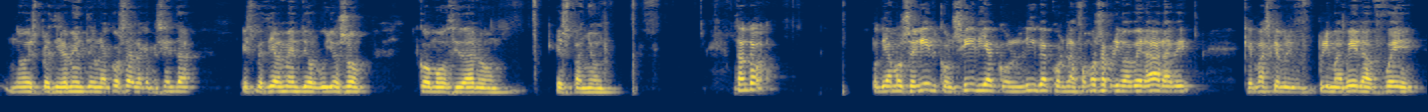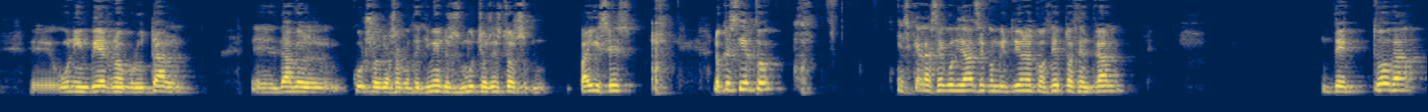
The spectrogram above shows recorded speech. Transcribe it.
No es precisamente una cosa de la que me sienta especialmente orgulloso como ciudadano español. Por tanto, podíamos seguir con Siria, con Libia, con la famosa primavera árabe, que más que primavera fue eh, un invierno brutal eh, dado el curso de los acontecimientos en muchos de estos países, lo que es cierto es que la seguridad se convirtió en el concepto central de toda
